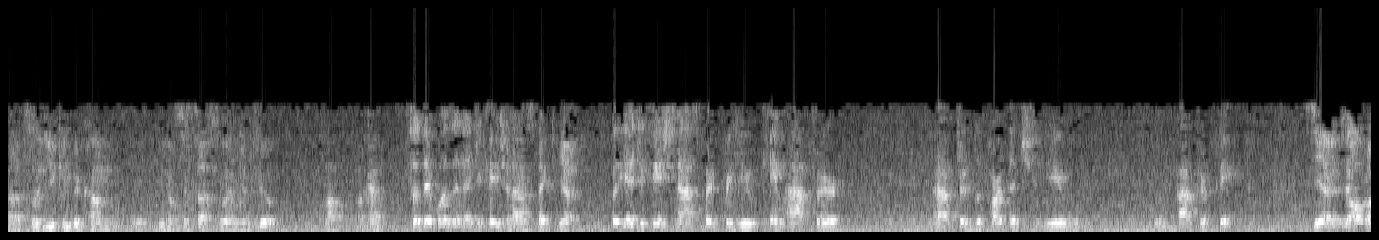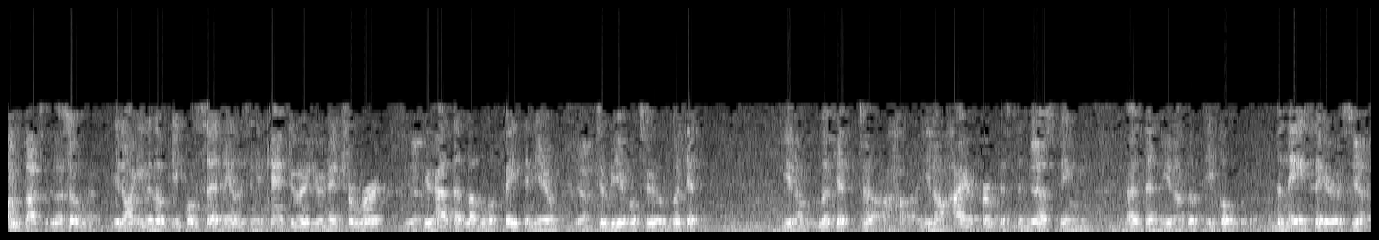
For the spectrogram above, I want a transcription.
uh, so that you can become you know successful in your field. wow. Okay. So there was an education aspect. Yeah. But the education aspect for you came after after the part that you after faith. Yeah, it all runs back to that. So you know, even though people said, "Hey, listen, you can't do it. You're an introvert." Yeah. You had that level of faith in you Yeah. to be able to look at, you know, look at uh, you know higher purpose than Yeah. just being uh, than you know the people, the naysayers. Yeah.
